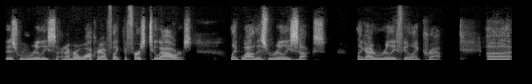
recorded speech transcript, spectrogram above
This really sucks. And I remember walking around for like the first two hours, like, wow, this really sucks. Like, I really feel like crap. Uh,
